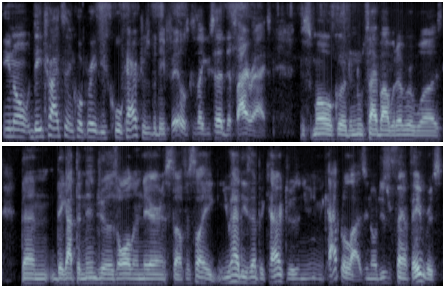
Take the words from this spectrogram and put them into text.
you know they tried to incorporate these cool characters, but they failed because like you said, the Cyrax, the Smoke, or the Noob Saibot, whatever it was. Then they got the ninjas all in there and stuff. It's like you had these epic characters and you didn't even capitalize. You know, these are fan favorites,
